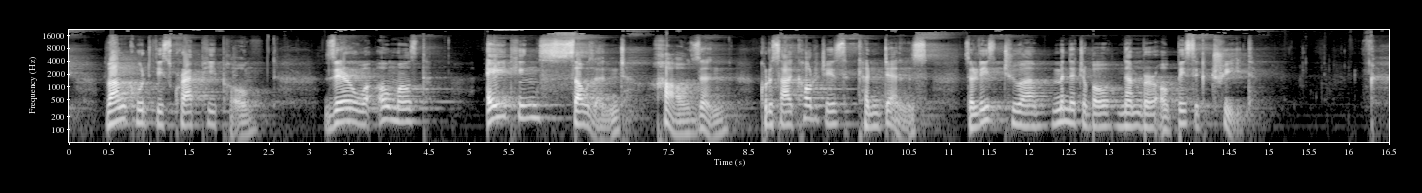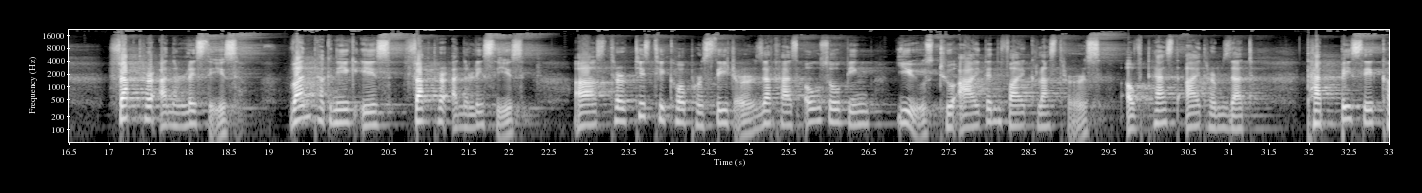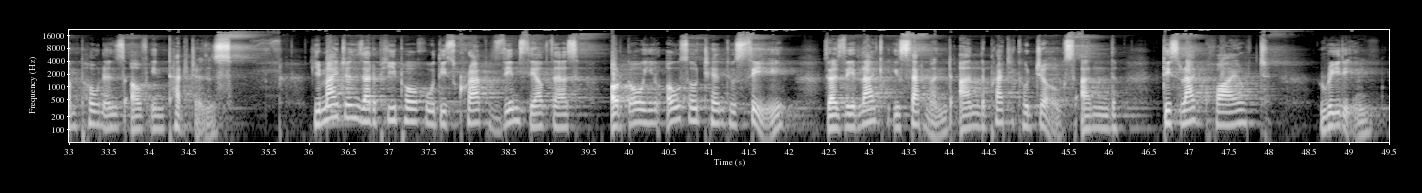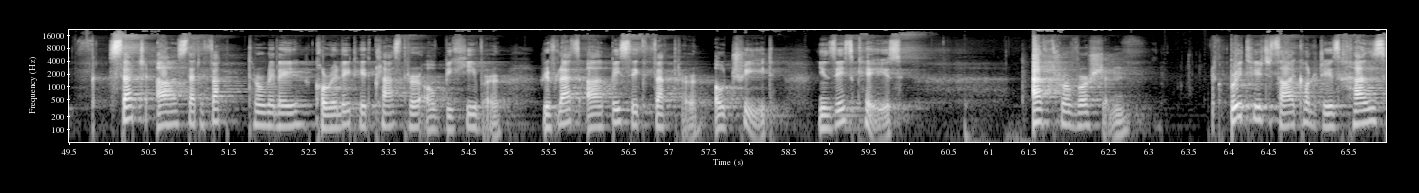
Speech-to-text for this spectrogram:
one could describe people. There were almost 18,000. How then could psychologists condense the list to a manageable number of basic traits. Factor analysis. One technique is factor analysis, a statistical procedure that has also been used to identify clusters of test items that type basic components of intelligence. Imagine that people who describe themselves as outgoing also tend to see that they like excitement and practical jokes and dislike quiet reading. Such a satisfactorily correlated cluster of behavior reflects a basic factor or trait, in this case, extroversion. British psychologist Hans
